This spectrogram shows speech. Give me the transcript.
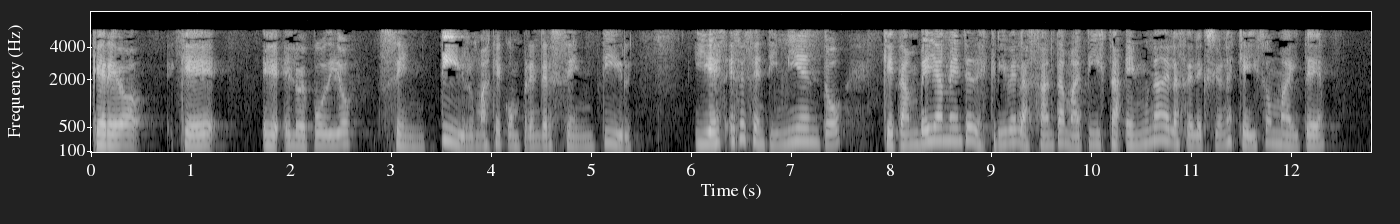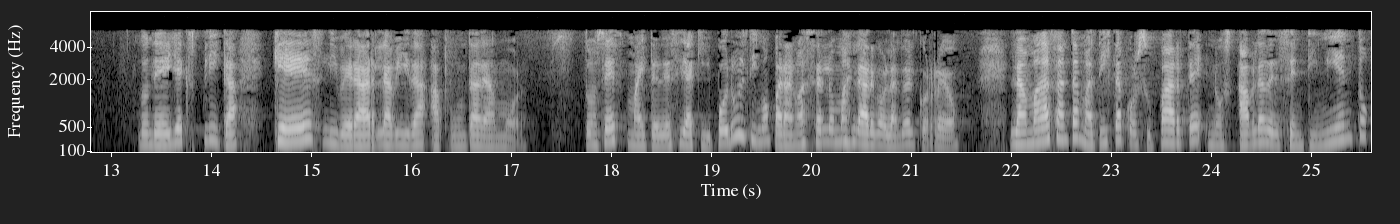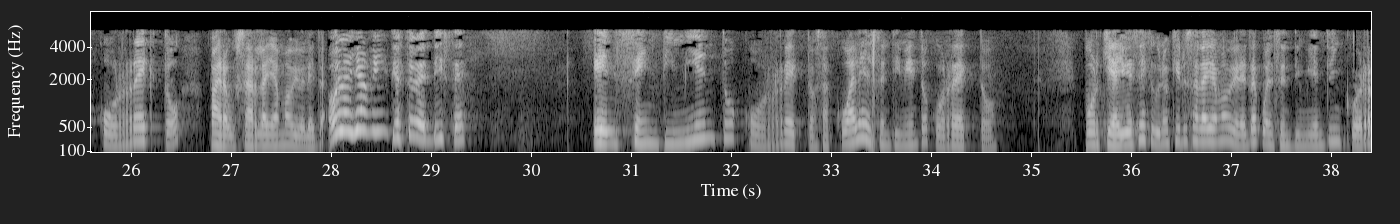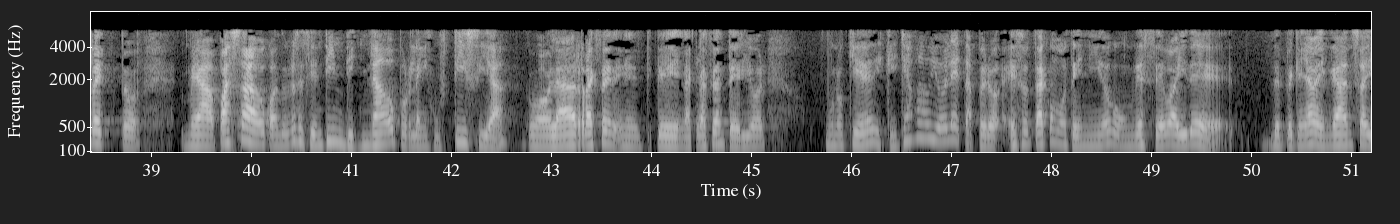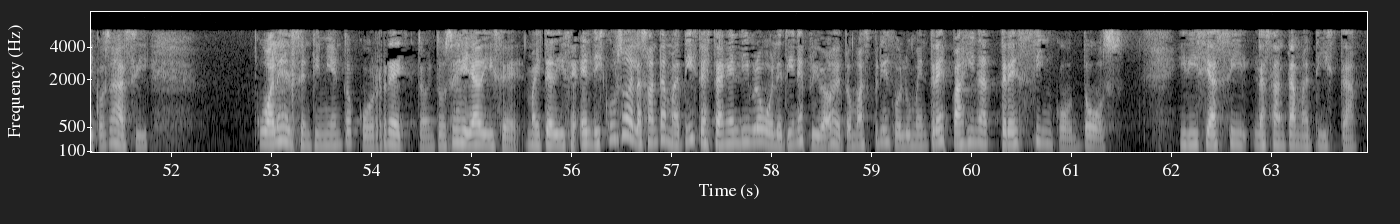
creo que eh, lo he podido sentir, más que comprender, sentir Y es ese sentimiento que tan bellamente describe la Santa Matista en una de las elecciones que hizo Maite, donde ella explica qué es liberar la vida a punta de amor. Entonces, Maite decía aquí, por último, para no hacerlo más largo hablando del correo, la amada Santa Matista, por su parte, nos habla del sentimiento correcto para usar la llama violeta. Hola Yami, Dios te bendice. El sentimiento correcto, o sea, ¿cuál es el sentimiento correcto? Porque hay veces que uno quiere usar la llama violeta con el sentimiento incorrecto. Me ha pasado cuando uno se siente indignado por la injusticia, como hablaba Raxa en, en la clase anterior, uno quiere decir que llama violeta, pero eso está como teñido con un deseo ahí de, de pequeña venganza y cosas así. ¿Cuál es el sentimiento correcto? Entonces ella dice, Maite dice, el discurso de la Santa Matista está en el libro Boletines Privados de Thomas Prince, volumen 3, página 352. Y dice así la Santa Matista,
